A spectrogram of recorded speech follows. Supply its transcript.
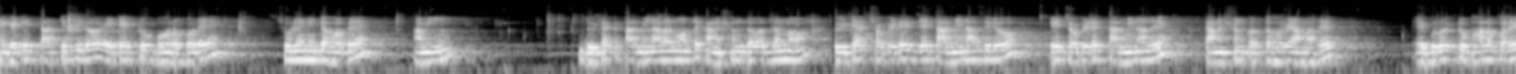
নেগেটিভ তারটি ছিল, এটা একটু বড় করে চুলে নিতে হবে। আমি দুইটা টার্মিনালের মধ্যে কানেকশন দেওয়ার জন্য দুইটা চকেটের যে টার্মিনাল ছিল, এই চকেটের টার্মিনালে কানেকশন করতে হবে আমাদের। এগুলো একটু ভালো করে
